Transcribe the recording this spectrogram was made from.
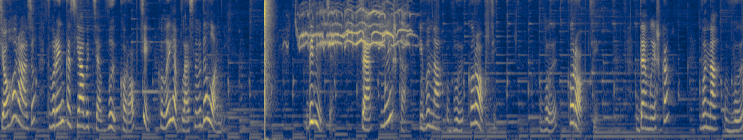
Цього разу тваринка з'явиться в коробці, коли я плесну в долоні. Дивіться, це мишка, і вона в коробці. В коробці. Де мишка? Вона в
